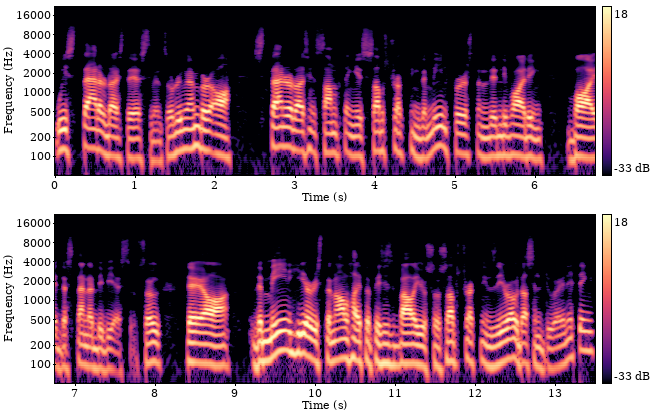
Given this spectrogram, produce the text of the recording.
we standardize the estimate. So remember uh, standardizing something is subtracting the mean first and then dividing by the standard deviation. So they are, the mean here is the null hypothesis value, so subtracting zero doesn't do anything.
